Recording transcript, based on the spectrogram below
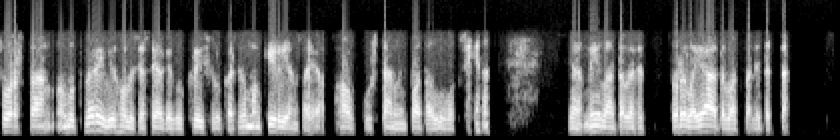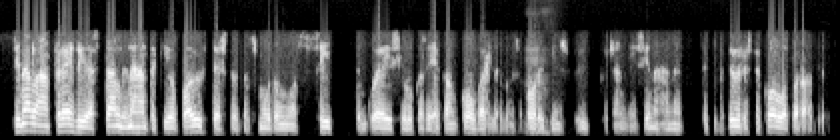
suorastaan ollut verivihollisia sen jälkeen, kun Chris julkaisi oman kirjansa ja haukkuu Stanleyn pataluotsia. Ja niillä on tällaiset todella jäätävät välit, että sinällähän Frehley ja Stanley, nehän teki jopa yhteistyötä muutama vuosi sitten, kun Ace julkaisi ekan coverlevyn, mm. Origins 1, niin siinähän ne tekivät yhdessä kollaboraatiota.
